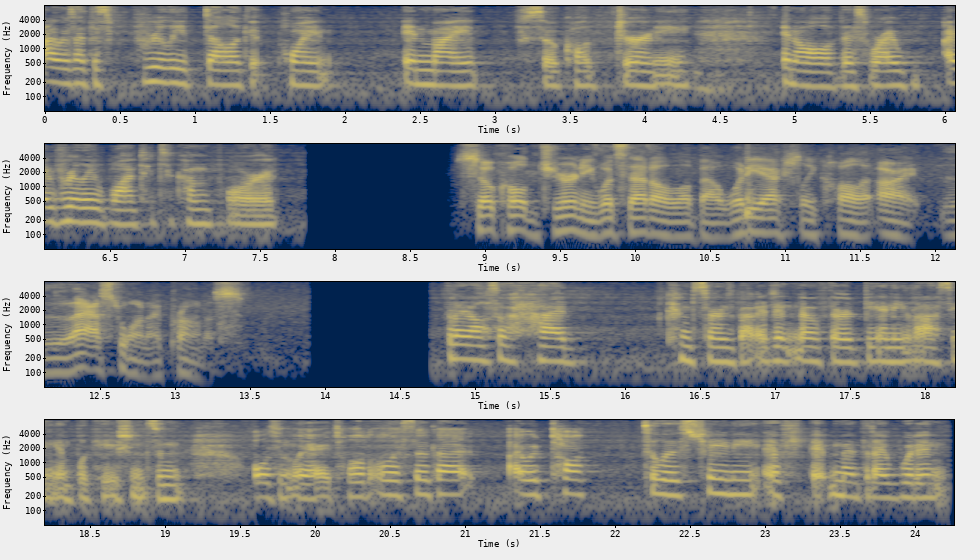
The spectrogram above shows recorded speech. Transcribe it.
I was at this really delicate point in my so called journey in all of this where I, I really wanted to come forward. So called journey. What's that all about? What do you actually call it? All right, last one, I promise. But I also had concerns about it. I didn't know if there would be any lasting implications. And ultimately, I told Alyssa that I would talk to Liz Cheney if it meant that I wouldn't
